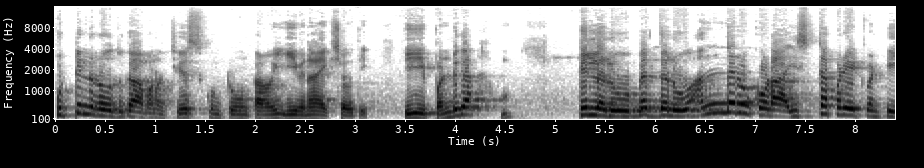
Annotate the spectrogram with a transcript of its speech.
పుట్టినరోజుగా మనం చేసుకుంటూ ఉంటాం ఈ వినాయక చవితి. ఈ పండుగ పిల్లలు పెద్దలు అందరూ కూడా ఇష్టపడేటువంటి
